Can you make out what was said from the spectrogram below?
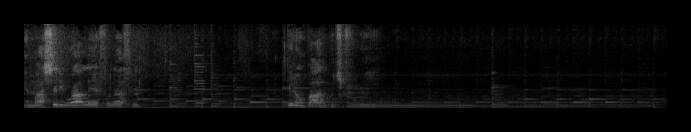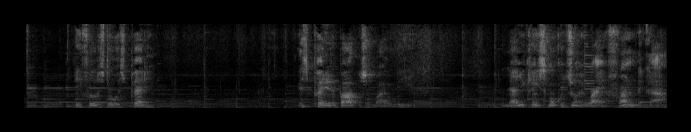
In my city where I live, Philadelphia, they don't bother with you for weed. They feel as though it's petty. It's petty to bother somebody with. Now you can't smoke a joint right in front of the cop.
